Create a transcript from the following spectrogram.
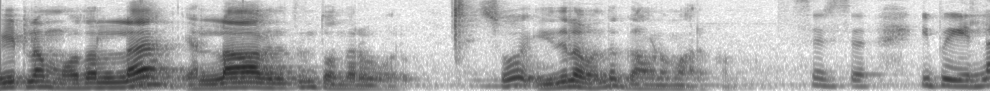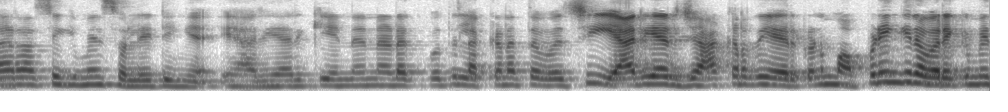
வீட்டில் முதல்ல எல்லா விதத்தையும் தொந்தரவு வரும். ஸோ இதில் வந்து கவனமாக இருக்கும் சரி சார். இப்போ எல்லா ராசிக்குமே சொல்லிட்டீங்க. யார் யாருக்கு என்ன நடக்க போகுது லக்கணத்தை வச்சு யார் யார் ஜாக்கிரதையாக இருக்கணும் அப்படிங்கிற வரைக்குமே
